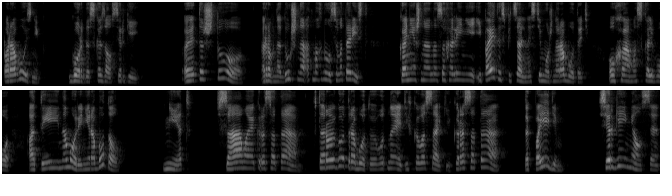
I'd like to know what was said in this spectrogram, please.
паровозник, гордо сказал Сергей. «Это что?» – равнодушно отмахнулся моторист. Конечно, на Сахалине и по этой специальности можно работать. Оха, Москальво, а ты на море не работал? Нет. Самая красота. Второй год работаю вот на этих Кавасаки. Красота. Так поедем? Сергей мялся.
